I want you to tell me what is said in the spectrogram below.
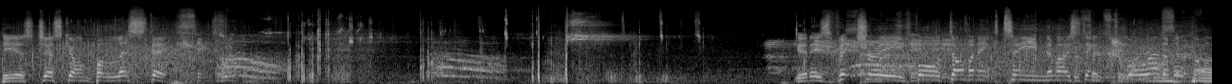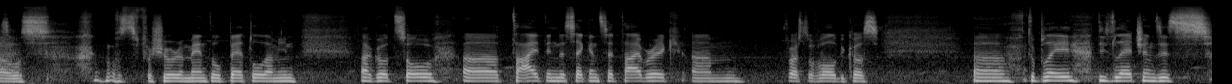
He has just gone ballistic. Six all. It is victory for Dominic Thiem, the most incredible uh, contest. was was for sure a mental battle. I mean, I got so uh, tight in the second set tiebreak. Um, first of all, because uh, to play these legends is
